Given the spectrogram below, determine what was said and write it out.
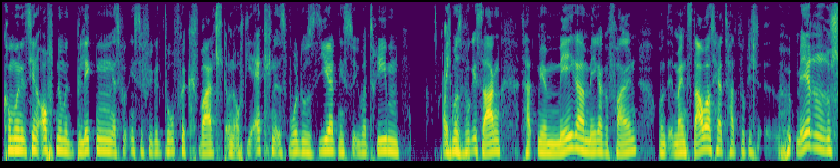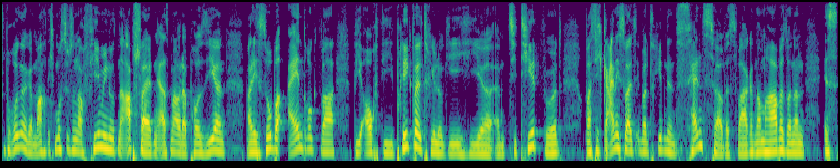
kommunizieren oft nur mit Blicken, es wird nicht so viel doof gequatscht und auch die Action ist wohl dosiert, nicht so übertrieben. Ich muss wirklich sagen, es hat mir mega, mega gefallen. Und mein Star Wars-Herz hat wirklich äh, mehrere Sprünge gemacht. Ich musste schon nach vier Minuten abschalten erstmal oder pausieren, weil ich so beeindruckt war, wie auch die Prequel-Trilogie hier ähm, zitiert wird, was ich gar nicht so als übertriebenen Fanservice wahrgenommen habe, sondern es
